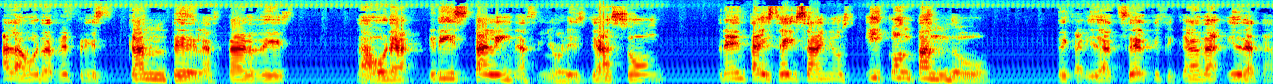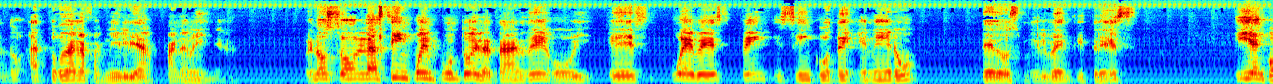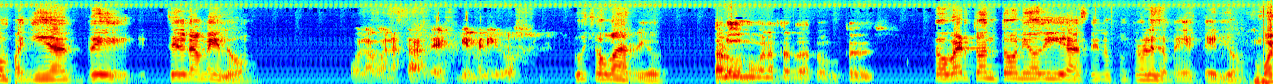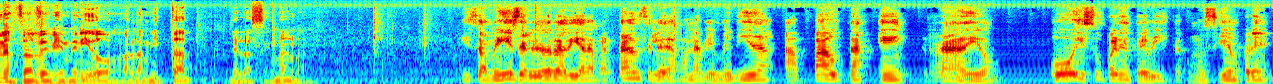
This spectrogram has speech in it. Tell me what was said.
a la hora refrescante de las tardes, la hora cristalina, señores. Ya son 36 años y contando de calidad certificada, hidratando a toda la familia panameña. Bueno, son las 5 en punto de la tarde. Hoy es jueves 25 de enero de 2023 y en compañía de Zelda Melo. Hola, buenas tardes, bienvenidos. Lucho Barrio. Saludos, muy buenas tardes a todos ustedes. Roberto Antonio Díaz en los controles de Omega Estéreo. Buenas tardes, bienvenidos a la mitad de la semana. Y su amiga y servidora Diana Martán, le damos la bienvenida a Pauta en Radio. Hoy súper entrevista, como siempre,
